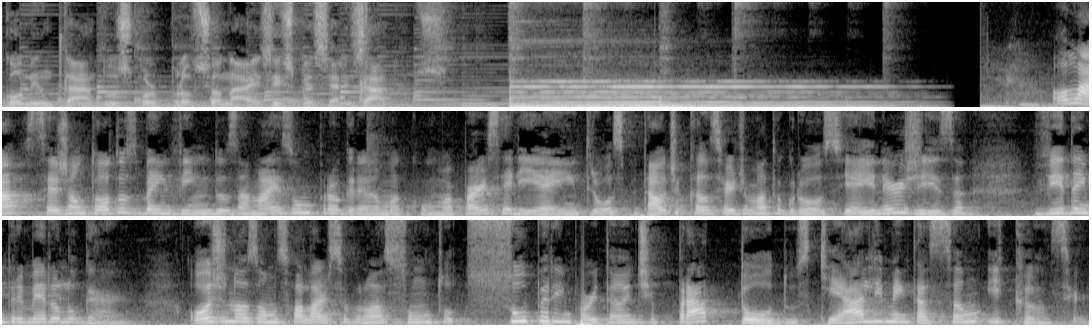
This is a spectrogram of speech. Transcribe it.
comentados por profissionais especializados. Olá, sejam todos bem-vindos a mais um programa com uma parceria entre o Hospital de Câncer de Mato Grosso e a Energisa, Vida em Primeiro Lugar. Hoje nós vamos falar sobre um assunto super importante para todos, que é alimentação e câncer.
